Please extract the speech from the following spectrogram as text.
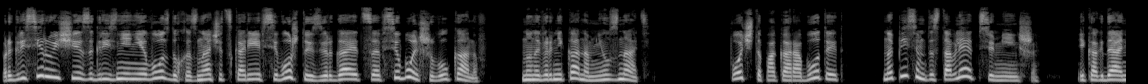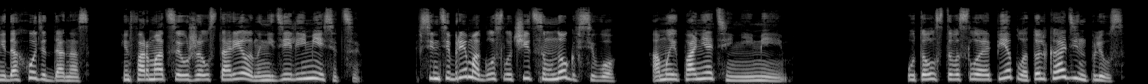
прогрессирующее загрязнение воздуха значит, скорее всего, что извергается все больше вулканов. Но наверняка нам не узнать. Почта пока работает, но писем доставляют все меньше. И когда они доходят до нас, Информация уже устарела на недели и месяцы. В сентябре могло случиться много всего, а мы и понятия не имеем. У толстого слоя пепла только один плюс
